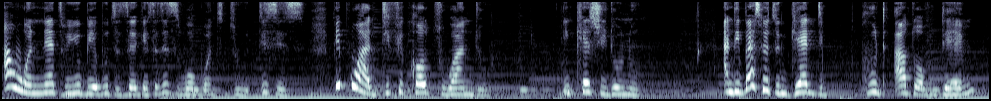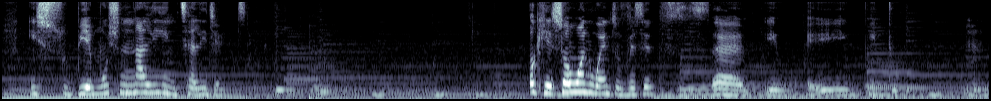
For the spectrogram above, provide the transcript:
How on earth will you be able to say, okay, so this is what we want to do? This is people are difficult to handle, in case you don't know. And the best way to get the good out of them is to be emotionally intelligent. Okay, someone went to visit uh, a, a widow mm,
